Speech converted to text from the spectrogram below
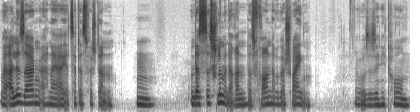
Weil alle sagen, ach naja, jetzt hat er es verstanden. Hm. Und das ist das Schlimme daran, dass Frauen darüber schweigen. Aber sie sich nicht trauen.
